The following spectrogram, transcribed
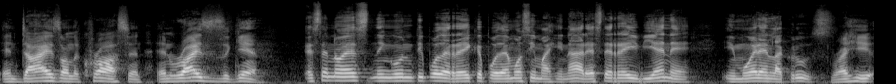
and dies on the cross and, and rises again. Este no es ningún tipo de rey que podemos imaginar. Este rey viene y muere en la cruz. Right? He,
